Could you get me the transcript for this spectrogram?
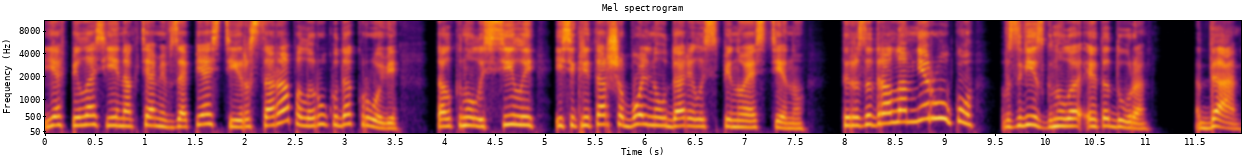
Я впилась ей ногтями в запястье и расцарапала руку до крови, толкнулась силой, и секретарша больно ударилась спиной о стену. «Ты разодрала мне руку!» – взвизгнула эта дура. «Да,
